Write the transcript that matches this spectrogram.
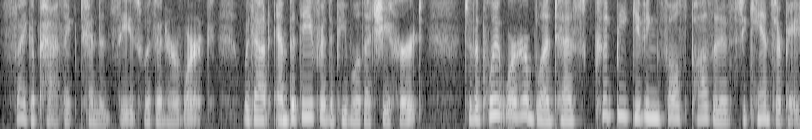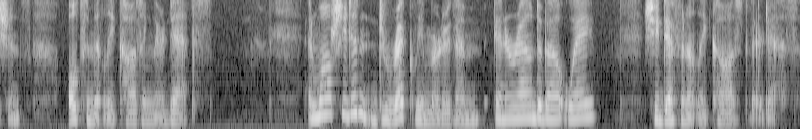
psychopathic tendencies within her work, without empathy for the people that she hurt, to the point where her blood tests could be giving false positives to cancer patients, ultimately causing their deaths. And while she didn't directly murder them in a roundabout way, she definitely caused their death.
